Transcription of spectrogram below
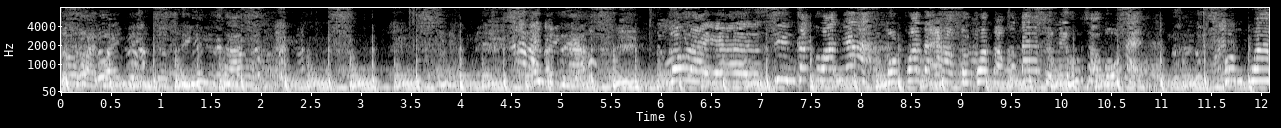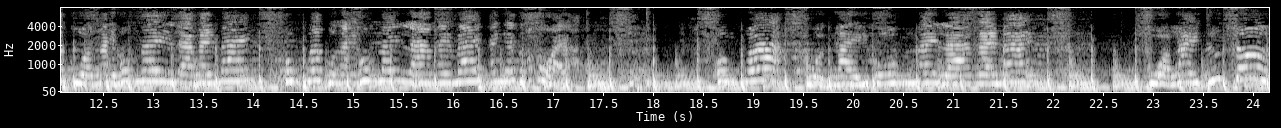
nữa Câu hỏi của anh Bình được tính như sau Anh Bình hả? Câu này uh, xin các con nhá. Một con đại học, một con vào cấp 3 chuẩn bị hỗ trợ bố này. Hôm qua của ngày hôm nay là ngày mai. Hôm qua của ngày hôm nay là ngày mai. Anh nghe rõ câu hỏi ạ? Hôm qua của ngày hôm nay là ngày mai. Của ngày thứ tư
